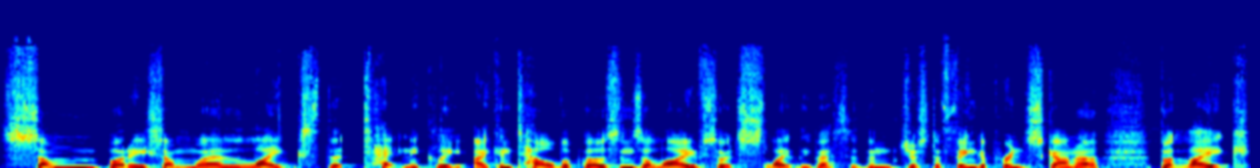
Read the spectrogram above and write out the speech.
Somebody somewhere likes that technically I can tell the person's alive, so it's slightly better than just a fingerprint scanner. But like,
